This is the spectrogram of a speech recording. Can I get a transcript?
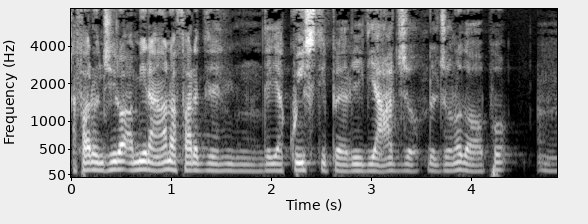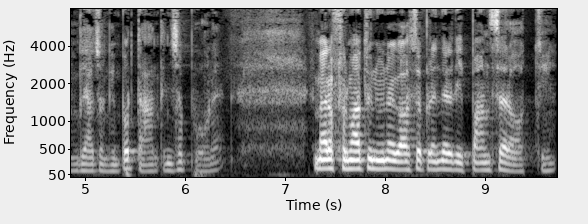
a fare un giro a Milano, a fare del, degli acquisti per il viaggio del giorno dopo, un viaggio anche importante in Giappone. Mi ero fermato in un negozio a prendere dei panzerotti.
